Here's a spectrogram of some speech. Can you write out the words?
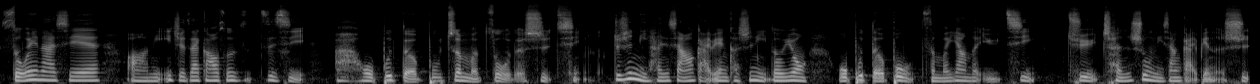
所谓那些啊、你一直在告诉自己啊，我不得不这么做的事情，就是你很想要改变，可是你都用我不得不怎么样的语气去陈述你想改变的事。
